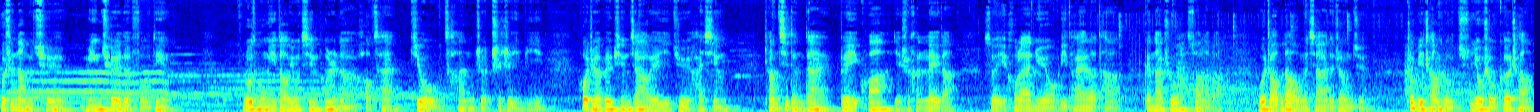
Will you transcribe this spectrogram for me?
不是那么确明确的否定。如同一道用心烹饪的好菜，就餐者嗤之以鼻，或者被评价为一句还行。长期等待被夸也是很累的，所以后来女友离开了他，跟他说：“算了吧，我找不到我们相爱的证据。”周笔畅有有首歌唱：“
